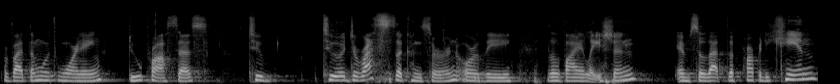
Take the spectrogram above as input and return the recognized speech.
provide them with warning, due process to to address the concern or the, the violation, and so that the property can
